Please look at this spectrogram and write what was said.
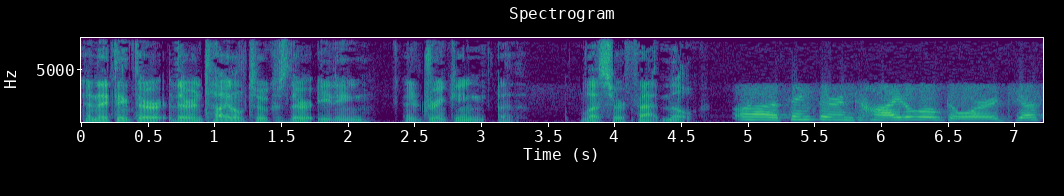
And they think they're they're entitled to it because they're eating and drinking a lesser fat milk. Uh, think they're entitled or just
